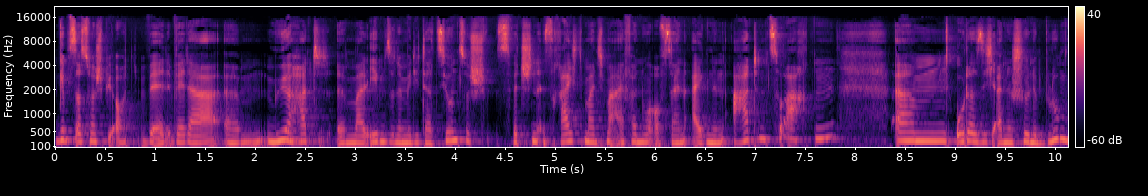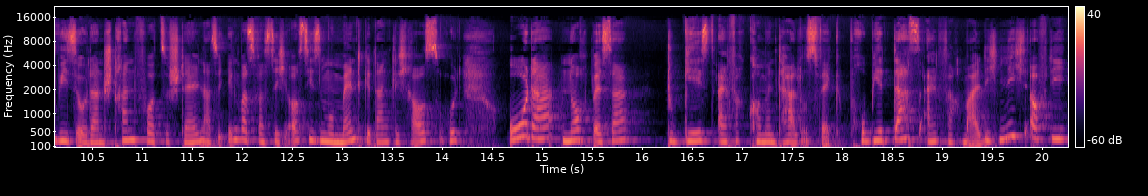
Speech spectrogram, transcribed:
gibt es zum Beispiel auch, wer, wer da ähm, Mühe hat, äh, mal eben so eine Meditation zu switchen. Es reicht manchmal einfach nur auf seinen eigenen Atem zu achten ähm, oder sich eine schöne Blumenwiese oder einen Strand vorzustellen. Also irgendwas, was dich aus diesem Moment gedanklich rausholt. Oder noch besser, du gehst einfach kommentarlos weg. Probier das einfach mal, dich nicht auf die,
